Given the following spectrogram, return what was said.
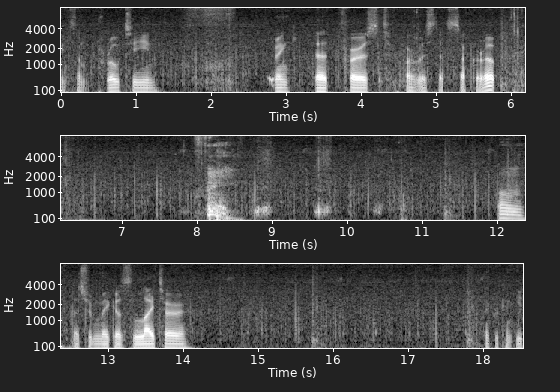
need some protein. Drink that first. Harvest that sucker up. That should make us lighter. I think we can eat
